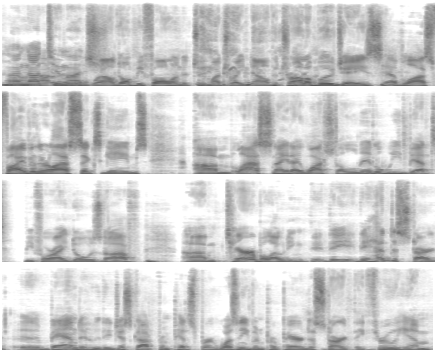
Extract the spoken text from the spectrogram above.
Uh, No, not, not too really. much. Well, don't be falling it too much right now. The Toronto Blue Jays have lost five of their last six games. Um, last night I watched a little wee bit before I dozed off. Um, terrible outing. They, they they had to start uh, Banda, who they just got from Pittsburgh, wasn't even prepared to start. They threw him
